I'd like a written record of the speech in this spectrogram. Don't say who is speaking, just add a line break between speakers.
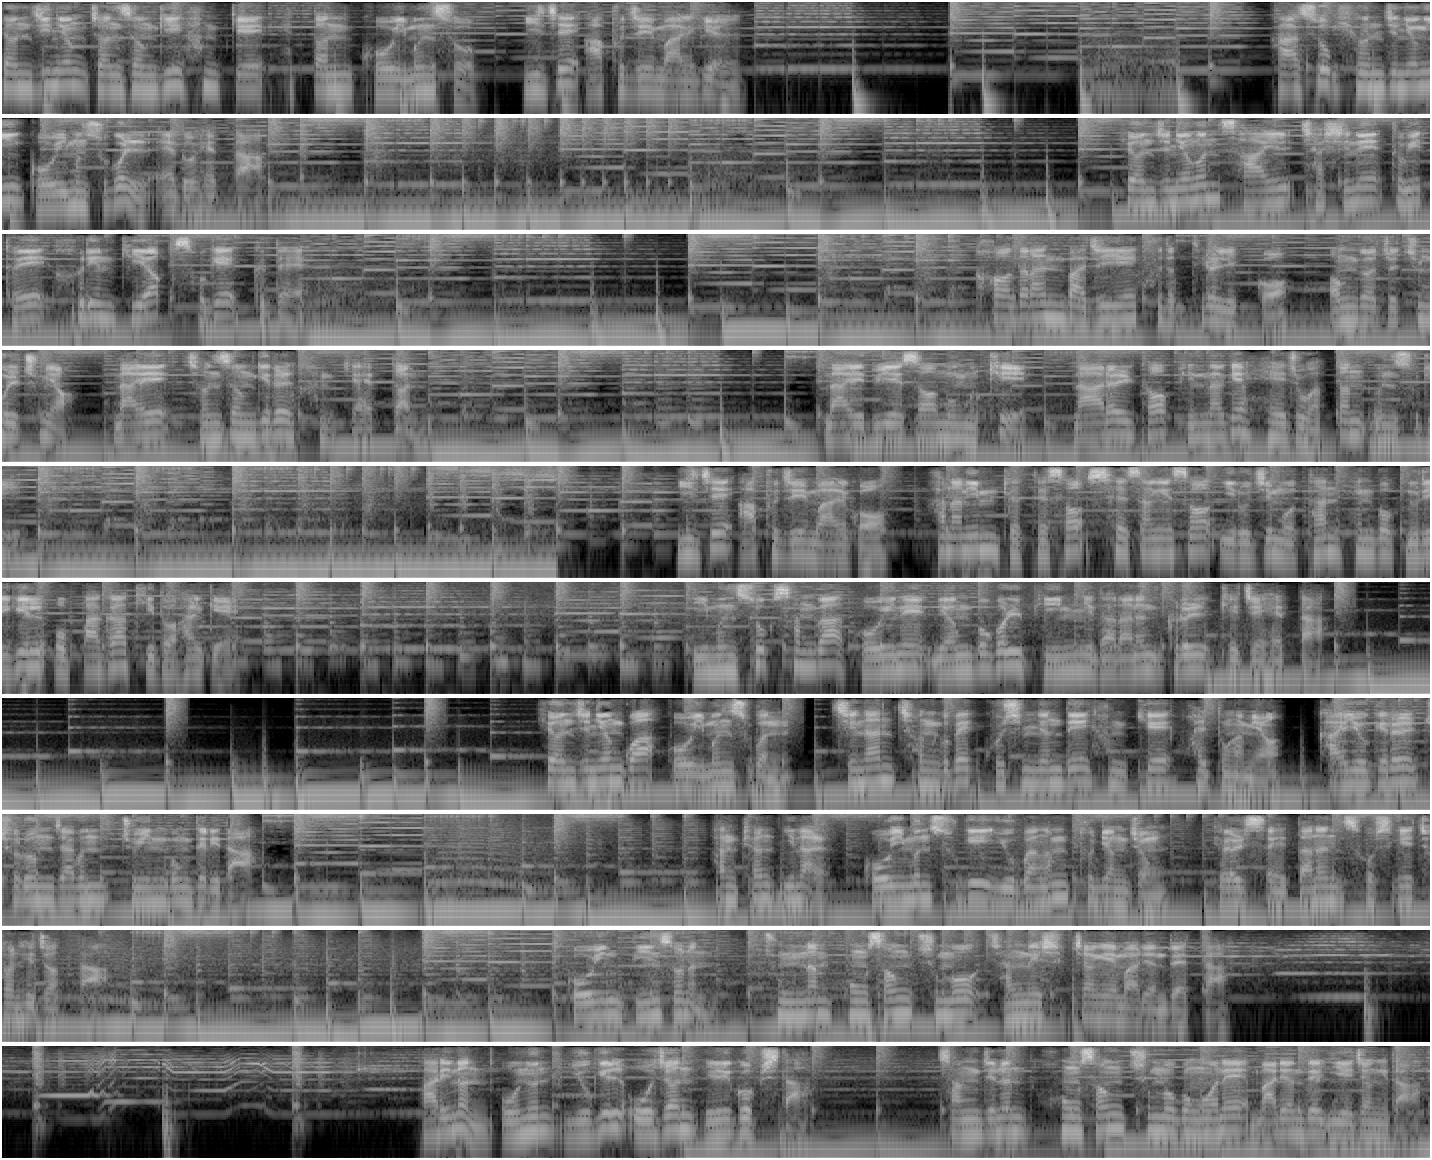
현진영 전성기 함께 했던 고임은숙, 이제 아프지 말길. 가수 현진영이 고임은숙을 애도했다. 현진영은 4일 자신의 트위터에 흐린 기억 속에 그대 커다란 바지에 후드티를 입고 엉거주 춤을 추며 나의 전성기를 함께했던 나의 뒤에서 묵묵히 나를 더 빛나게 해주었던 은숙이 이제 아프지 말고 하나님 곁에서 세상에서 이루지 못한 행복 누리길 오빠가 기도할게. 이문숙 삼가 고인의 명복을 빕니다라는 글을 게재했다. 현진영과 고 이문숙은 지난 1990년대에 함께 활동하며 가요계를 주름잡은 주인공들이다. 한편 이날 고 이문숙이 유방암 투병 중 별세했다는 소식이 전해졌다. 고인 빈소는 충남 홍성 추모 장례식장에 마련됐다. 발인은 오는 6일 오전 7시다. 장지는 홍성주무공원에 마련될 예정이다.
